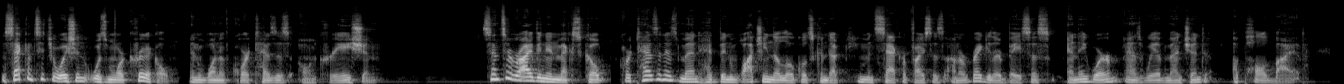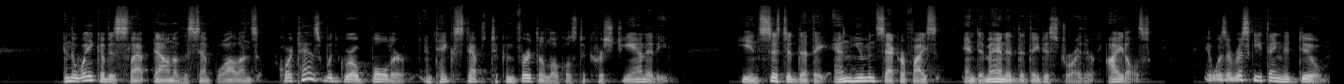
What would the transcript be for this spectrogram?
The second situation was more critical and one of Cortez's own creation. Since arriving in Mexico, Cortez and his men had been watching the locals conduct human sacrifices on a regular basis, and they were, as we have mentioned, appalled by it. In the wake of his slapdown of the Sempoalans, Cortez would grow bolder and take steps to convert the locals to Christianity. He insisted that they end human sacrifice and demanded that they destroy their idols. It was a risky thing to do,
